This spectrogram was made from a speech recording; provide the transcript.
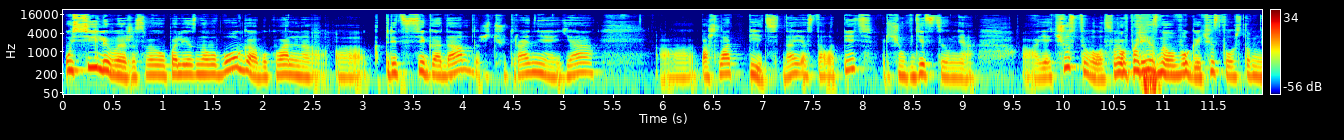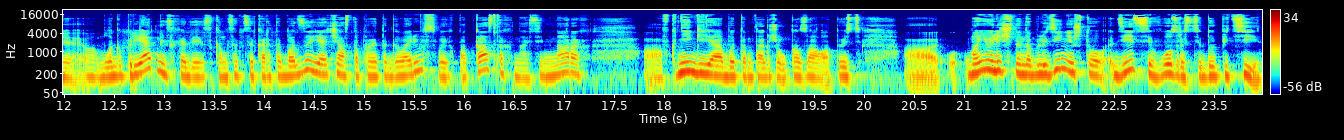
усиливая же своего полезного бога, буквально а, к 30 годам, даже чуть ранее, я пошла петь. Да, я стала петь, причем в детстве у меня я чувствовала своего полезного Бога, я чувствовала, что мне э, благоприятно, исходя из концепции карты Бадзи. Я часто про это говорю в своих подкастах, на семинарах. А, в книге я об этом также указала. То есть а, мое личное наблюдение, что дети в возрасте до 5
